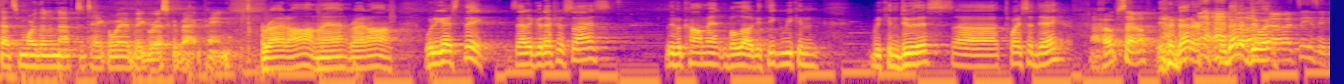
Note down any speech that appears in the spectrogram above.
that's more than enough to take away a big risk of back pain. Right on, man, right on. What do you guys think? Is that a good exercise? Leave a comment below. Do you think we can we can do this uh, twice a day? I hope so. Yeah, we better. We better do it. So. It's easy.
